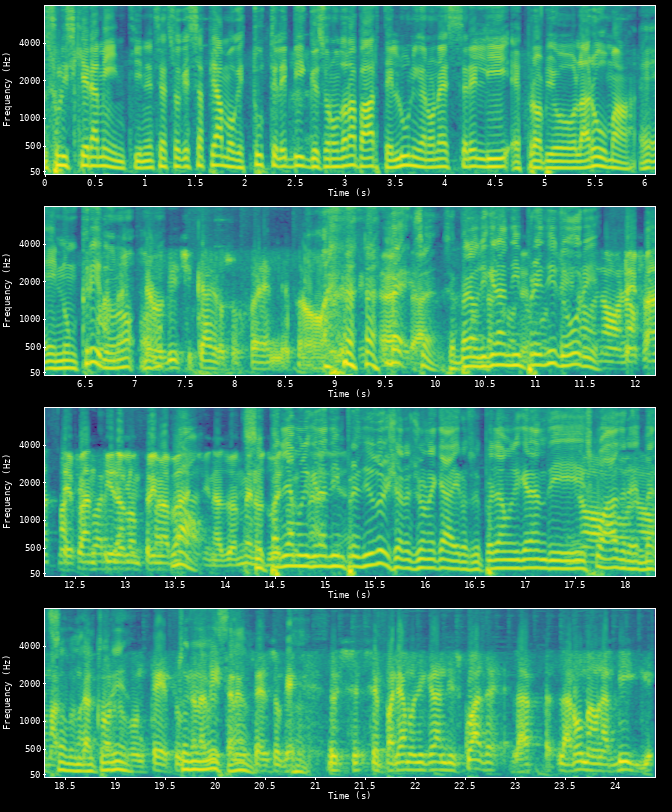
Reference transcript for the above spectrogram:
sugli schieramenti, nel senso che sappiamo che tutte le big sono da una parte e l'unica a non essere lì è proprio la Roma e, e non credo, ah, no? Se lo dici Cairo soffende, però... beh, se, se parliamo di grandi imprenditori... No, no, no, te fa un titolo in prima pagina, no, se parliamo di grandi imprenditori c'è ragione Cairo, se parliamo di grandi no, squadre, no, beh, insomma... Sono Torino, con te tutta Torino la vita, nel senso che se, se, parliamo di grandi squadre, la, la Roma è una big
